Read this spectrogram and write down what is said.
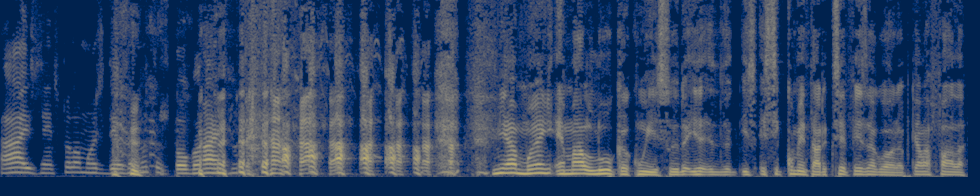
Ai, gente, pelo amor de Deus, é muito jogo. Ai, Minha mãe é maluca com isso, esse comentário que você fez agora, porque ela fala,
